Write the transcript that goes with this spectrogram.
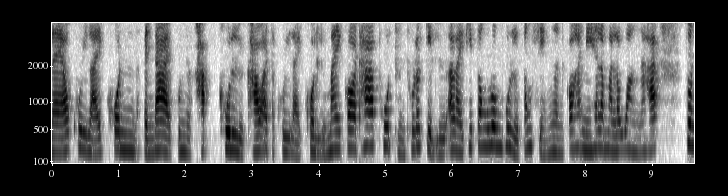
แล้วคุยหลายคนเป็นได้คุณหรือเขาคุณหรือเขาอาจจะคุยหลายคนหรือไม่ก็ถ้าพูดถึงธุรกิจหรืออะไรที่ต้องร่วมหุ้นหรือต้องเสียเงิน ก็อันนี้ให้ระมัดระวังนะคะ ส่วน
